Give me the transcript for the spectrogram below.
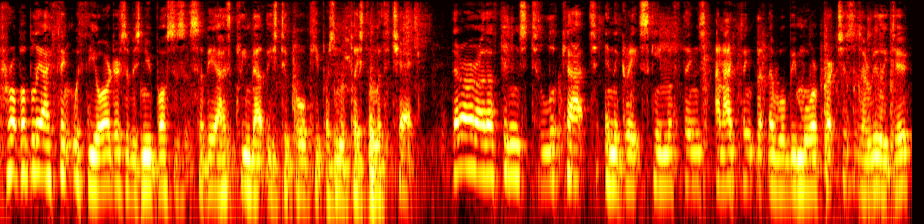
probably, I think, with the orders of his new bosses at Sevilla, has cleaned out these two goalkeepers and replaced them with Czech. There are other things to look at in the great scheme of things, and I think that there will be more purchases, I really do.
